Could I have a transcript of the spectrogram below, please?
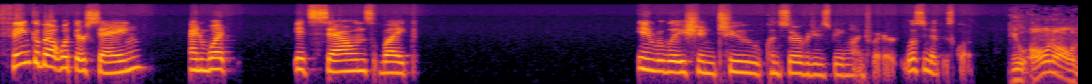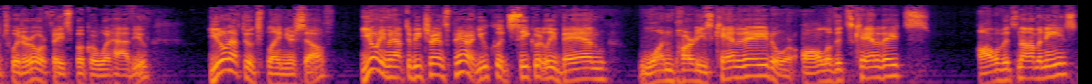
Think about what they're saying and what it sounds like in relation to conservatives being on Twitter. Listen to this clip. You own all of Twitter or Facebook or what have you. You don't have to explain yourself. You don't even have to be transparent. You could secretly ban one party's candidate or all of its candidates, all of its nominees,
